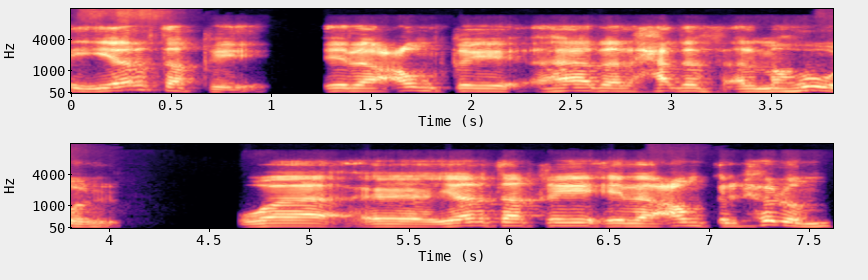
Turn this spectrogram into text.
يرتقي إلى عمق هذا الحدث المهول. ويرتقي إلى عمق الحلم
